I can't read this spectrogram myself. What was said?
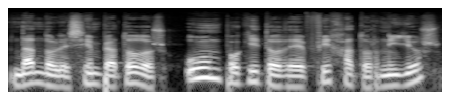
dándole siempre a todos un poquito de fija tornillos.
